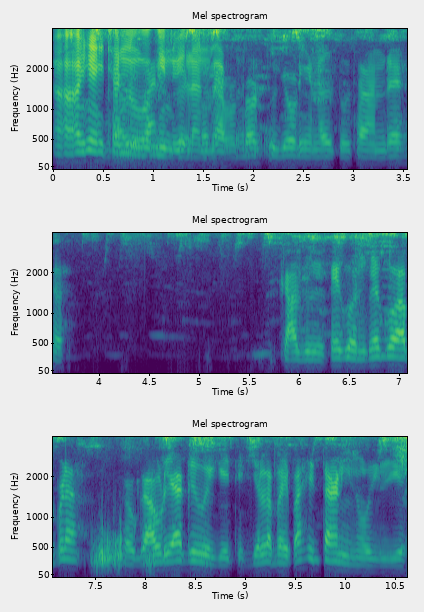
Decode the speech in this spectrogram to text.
હા અહીંયા છન્નું વગીને વેલા આપણે બળતું જોડીએ નલતું થવાનું રહે કાલુ ભેગો ને ભેગો આપણા તો ગાવડી આગળ હોય ગઈ હતી જલાભાઈ પાછી તાણી નો લીધી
